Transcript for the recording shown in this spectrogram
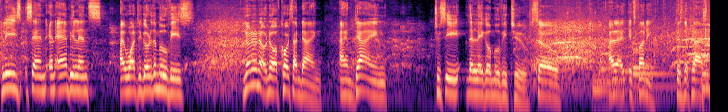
Please send an ambulance. I want to go to the movies. No, no, no, no, of course I'm dying. I am dying to see the Lego movie too. So, I it's funny, because they're plastic.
